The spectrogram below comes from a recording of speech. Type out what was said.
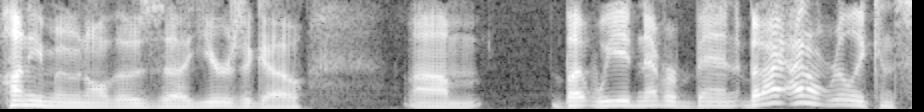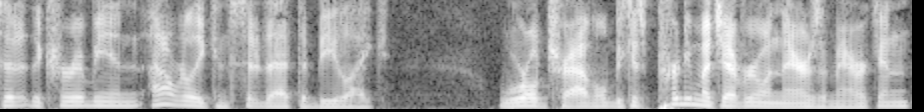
honeymoon all those uh, years ago. Um, but we had never been. But I, I don't really consider the Caribbean. I don't really consider that to be like world travel because pretty much everyone there is American.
